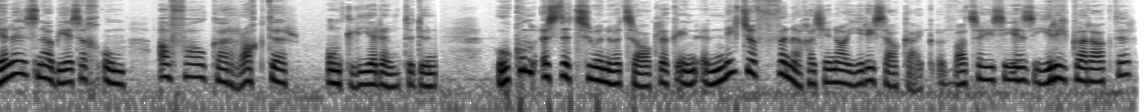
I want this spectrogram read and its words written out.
Julle is nou besig om afvalkarakter ontleding te doen. Hoekom is dit so noodsaaklik en, net so vinnig as jy na hierdie saak kyk? Wat sou jy sê is hierdie karakter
